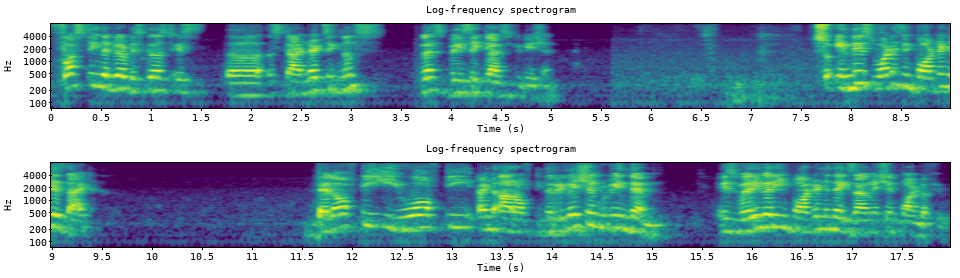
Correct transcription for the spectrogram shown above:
First thing that we have discussed is uh, standard signals plus basic classification. So in this, what is important is that del of t, u of t and r of t, the relation between them is very, very important in the examination point of view.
